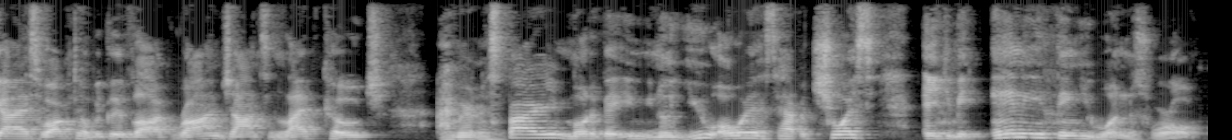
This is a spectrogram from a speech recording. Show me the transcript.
guys, welcome to a weekly vlog. Ron Johnson, life coach. I'm here to inspire you, motivate you. You know, you always have a choice and you can be anything you want in this world.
